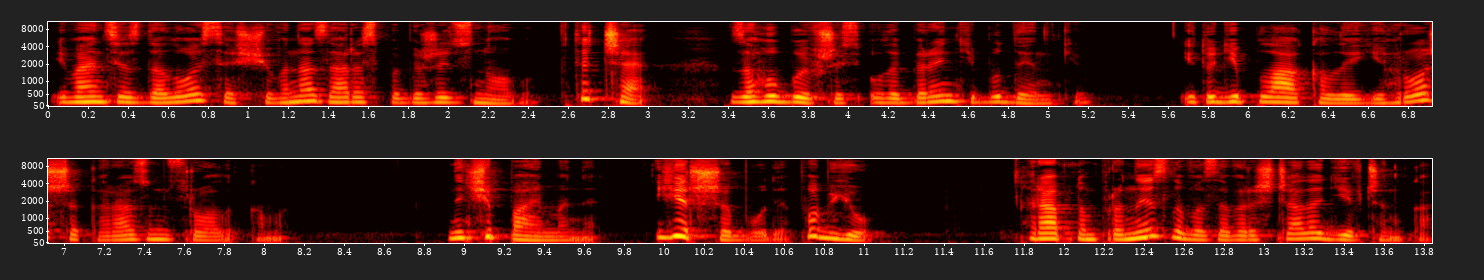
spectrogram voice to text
Іванці здалося, що вона зараз побіжить знову, втече, загубившись у лабіринті будинків, і тоді плакали її грошики разом з роликами. Не чіпай мене, гірше буде, поб'ю. Раптом пронизливо заверещала дівчинка,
